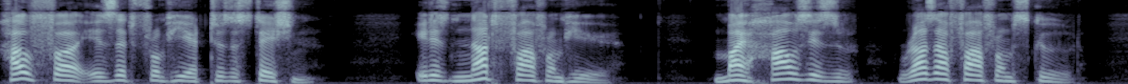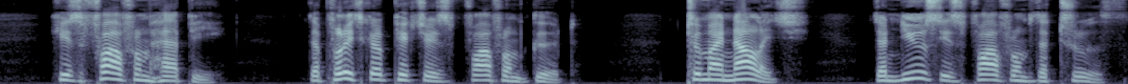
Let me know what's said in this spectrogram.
How far is it from here to the station? It is not far from here. My house is rather far from school. He is far from happy. The political picture is far from good. To my knowledge, the news is far from the truth.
